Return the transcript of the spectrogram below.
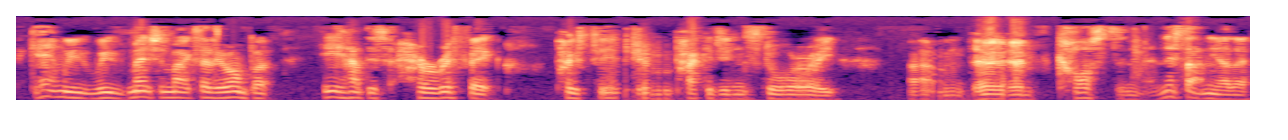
Again, we, we've mentioned Max earlier on, but he had this horrific postage and packaging story, um, of costs and, and this, that and the other,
